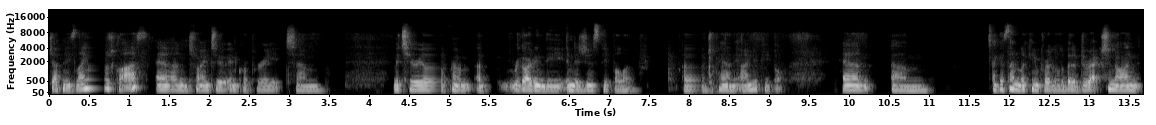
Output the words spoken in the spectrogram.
Japanese language class and trying to incorporate um, material from uh, regarding the indigenous people of, of Japan, the Ainu people. And um, I guess I'm looking for a little bit of direction on,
